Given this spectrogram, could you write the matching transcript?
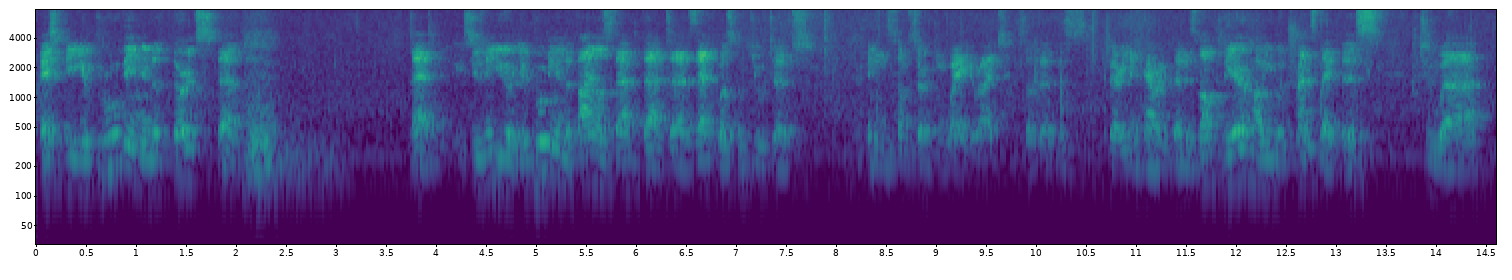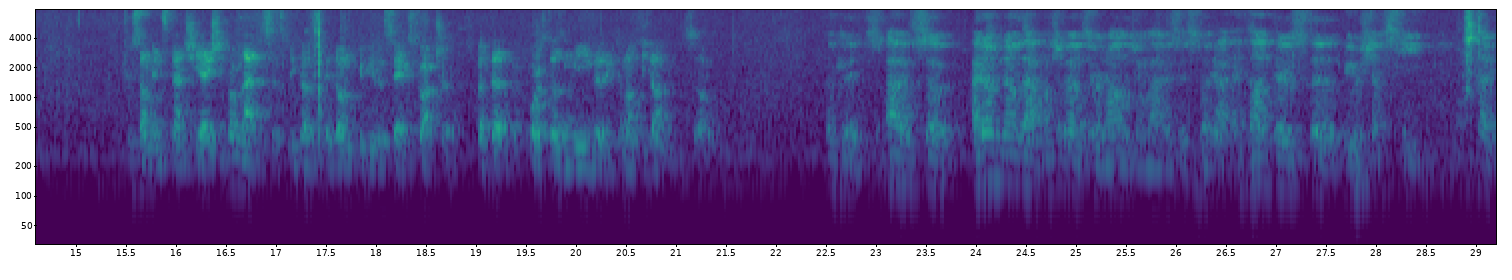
basically you're proving in the third step that, excuse me, you're, you're proving in the final step that uh, Z was computed in some certain way, right? So that this is very inherent. And it's not clear how you would translate this to, uh, to some instantiation from lattices because they don't give you the same structure. But that, of course, doesn't mean that it cannot be done. So Okay, so, uh, so I don't know that much about zero knowledge in lattices, but Yeah. I, I thought there's the Lyubashevsky type,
